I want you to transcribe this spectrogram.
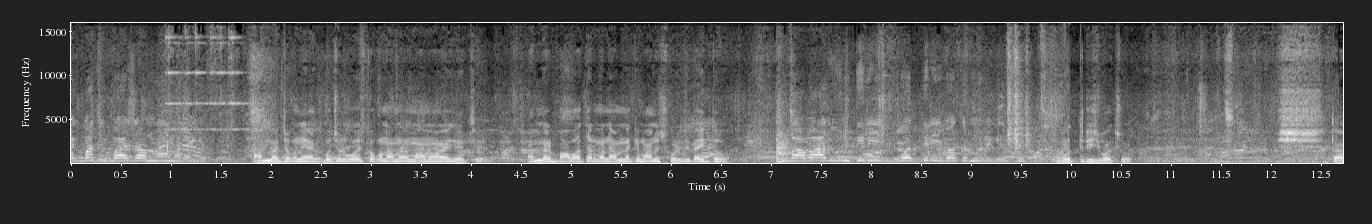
এক বছর বয়স আমার মা মারা গেছে। আপনার যখন এক বছর বয়স তখন আপনার মা মারা গেছে। আপনার বাবা তার মানে আপনাকে মানুষ করেছে তাই তো? বাবা আজ উনত্রিশ বত্রিশ বছর মরে গেছে। বত্রিশ বছর। তা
